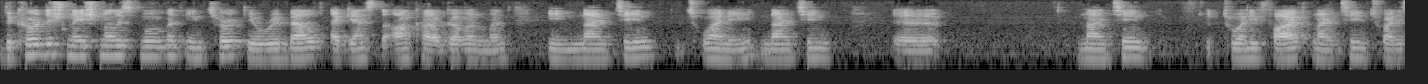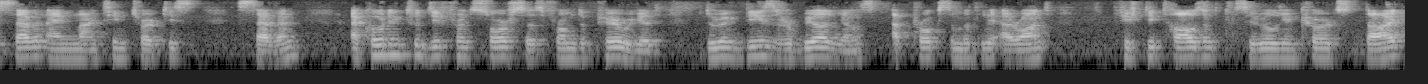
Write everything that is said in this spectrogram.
The Kurdish nationalist movement in Turkey rebelled against the Ankara government in 1920, 19, uh, 1925, 1927, and 1937. According to different sources from the period, during these rebellions, approximately around 50,000 civilian Kurds died,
